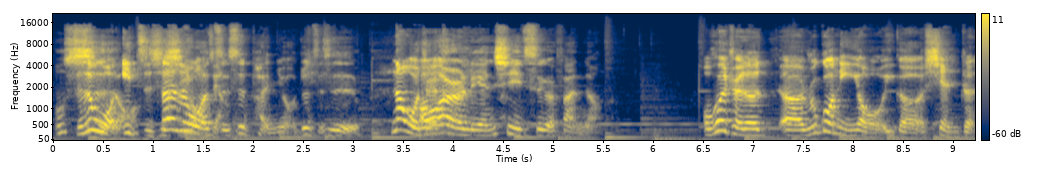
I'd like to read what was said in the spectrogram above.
哦只是我哦一直是但希望这样如果只是朋友，就只是那我偶尔联系吃个饭这样。我会觉得，呃，如果你有一个现任，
